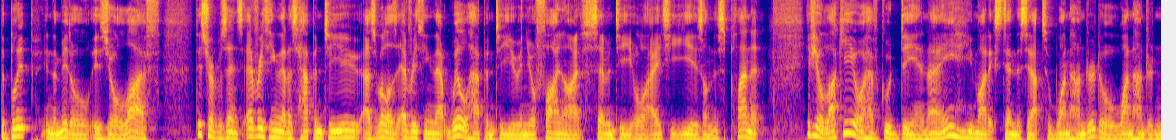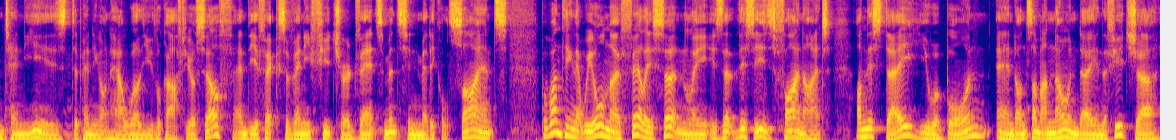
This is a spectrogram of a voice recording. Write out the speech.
The blip in the middle is your life. This represents everything that has happened to you, as well as everything that will happen to you in your finite 70 or 80 years on this planet. If you're lucky or have good DNA, you might extend this out to 100 or 110 years, depending on how well you look after yourself and the effects of any future advancements in medical science. But one thing that we all know fairly certainly is that this is finite. On this day you were born, and on some unknown day in the future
